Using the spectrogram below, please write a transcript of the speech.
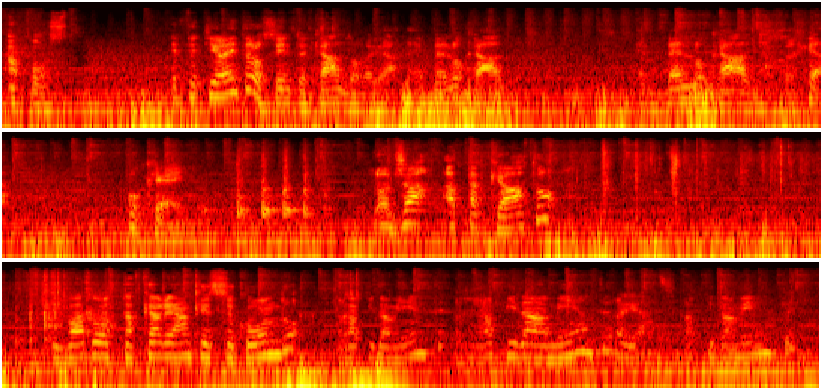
A posto. Effettivamente lo sento è caldo raga è bello caldo. È bello caldo raga. Ok. L'ho già attaccato. E vado ad attaccare anche il secondo rapidamente. Rapidamente ragazzi rapidamente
